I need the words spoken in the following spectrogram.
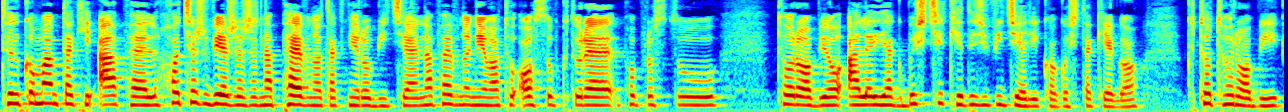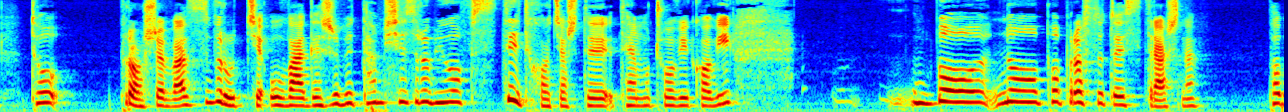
Tylko mam taki apel, chociaż wierzę, że na pewno tak nie robicie. Na pewno nie ma tu osób, które po prostu to robią, ale jakbyście kiedyś widzieli kogoś takiego, kto to robi, to proszę Was, zwróćcie uwagę, żeby tam się zrobiło wstyd chociaż ty, temu człowiekowi, bo no po prostu to jest straszne. Po,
